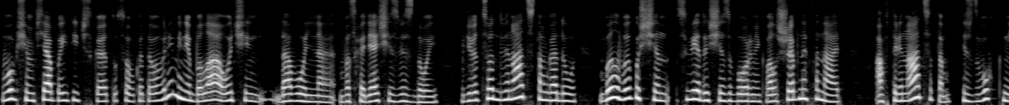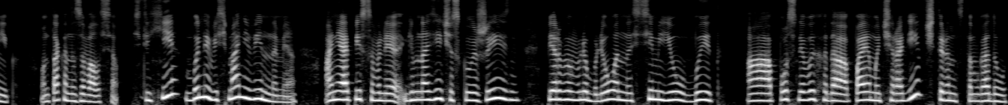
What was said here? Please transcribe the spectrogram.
В общем, вся поэтическая тусовка того времени была очень довольна восходящей звездой. В 912 году был выпущен следующий сборник «Волшебный фонарь», а в 13 из двух книг он так и назывался. Стихи были весьма невинными. Они описывали гимназическую жизнь, первую влюбленность, семью, быт. А после выхода поэмы «Чародей» в 2014 году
